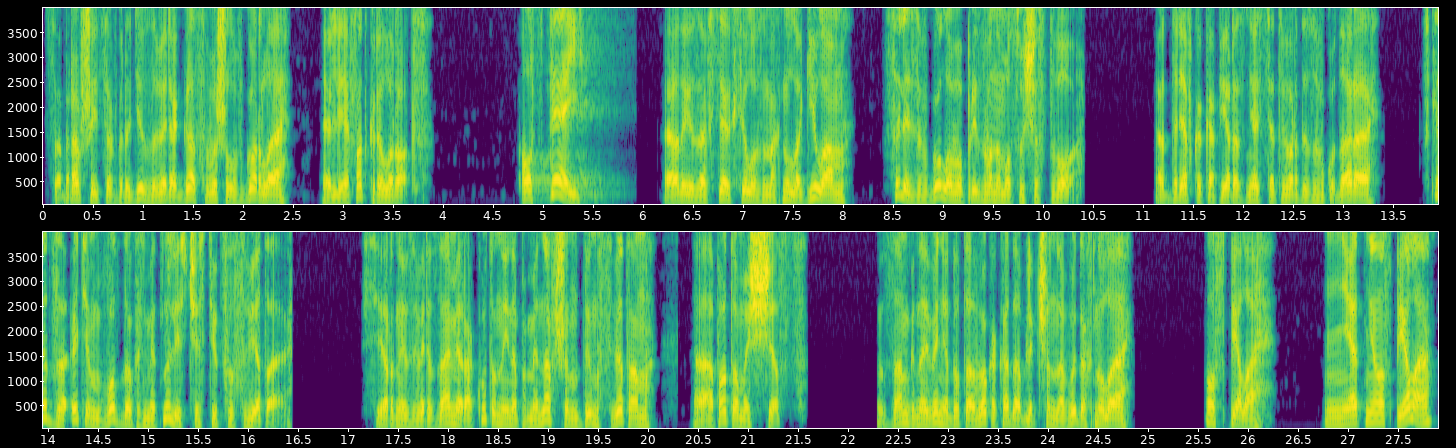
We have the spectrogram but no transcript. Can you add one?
Собравшийся в груди зверя газ вышел в горло, лев открыл рот. «Успей!» Ада изо всех сил взмахнула гилом, целясь в голову призванному существу. От древка копья разнесся твердый звук удара, вслед за этим в воздух взметнулись частицы света. Серный зверь замер, окутанный напоминавшим дым светом, а потом исчез. За мгновение до того, как Ада облегченно выдохнула. «Успела». «Нет, не успела».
